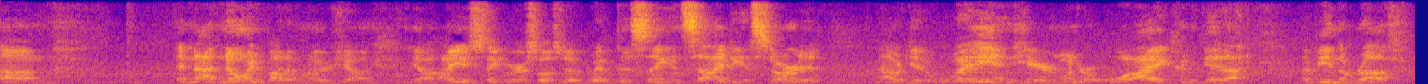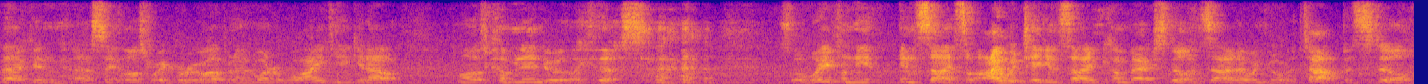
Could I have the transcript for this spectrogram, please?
um, and not knowing about it when I was young. You know, I used to think we were supposed to whip this thing inside to get started. And I would get way in here and wonder why I couldn't get out. I'd be in the rough back in uh, St. Louis where I grew up, and I'd wonder why I can't get out. Well, I was coming into it like this. so away from the inside. So I would take inside and come back still inside. I wouldn't go to the top, but still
